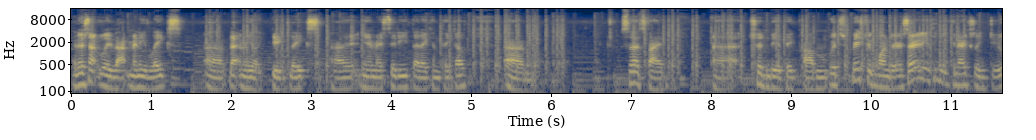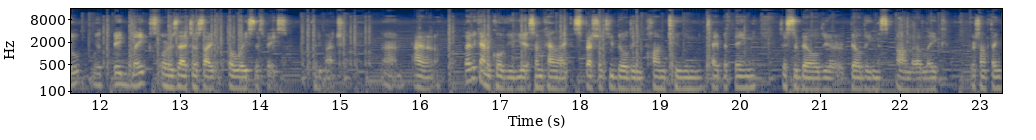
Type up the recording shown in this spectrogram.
And there's not really that many lakes, uh, that many like big lakes uh, near my city that I can think of, um, so that's fine. Uh, shouldn't be a big problem, which makes me wonder, is there anything you can actually do with big lakes, or is that just like a waste of space, pretty much? Um, I don't know. That'd be kind of cool if you get some kind of like specialty building pontoon type of thing, just to build your buildings on the lake or something.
